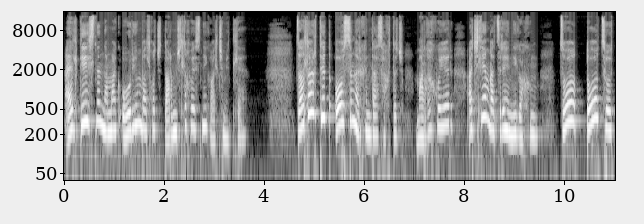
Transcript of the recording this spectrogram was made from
аль дээсэн нь намайг өөрийн болгож доромжлох байсныг олж мэдлээ. Золоор тэд уусан архиндаа согтож маргах үеэр ажлын газрын нэг охин 100 дуу цөөт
